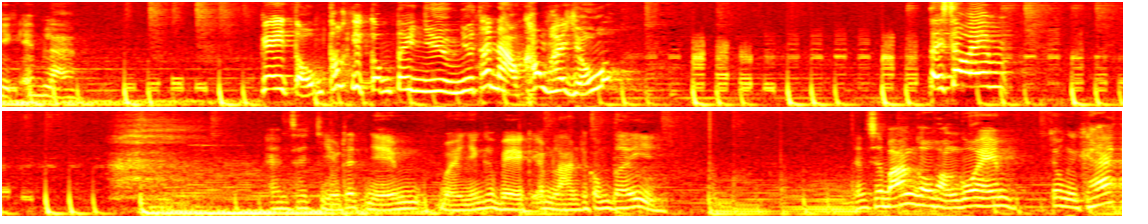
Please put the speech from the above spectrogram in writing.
những việc em làm. Gây tổn thất cho công ty nhiều như thế nào không hả Vũ? Tại sao em Em sẽ chịu trách nhiệm về những cái việc em làm cho công ty. Em sẽ bán cổ phần của em cho người khác.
